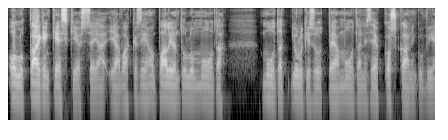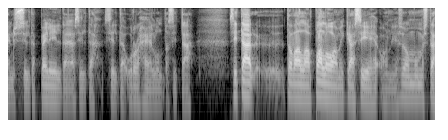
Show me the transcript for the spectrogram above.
ollut kaiken keskiössä ja, ja vaikka siihen on paljon tullut muuta, muuta julkisuutta ja muuta, niin se ei ole koskaan niin kuin vienyt siltä peliltä ja siltä, siltä urheilulta sitä, sitä tavallaan paloa, mikä siihen on. Ja se on mun mielestä,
